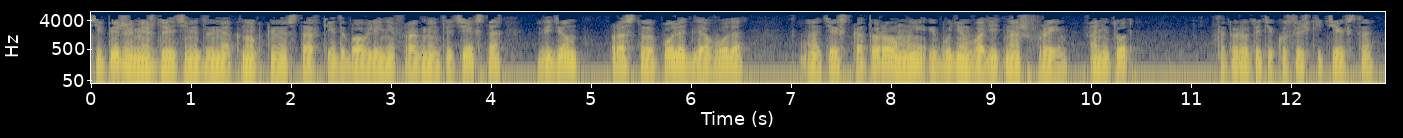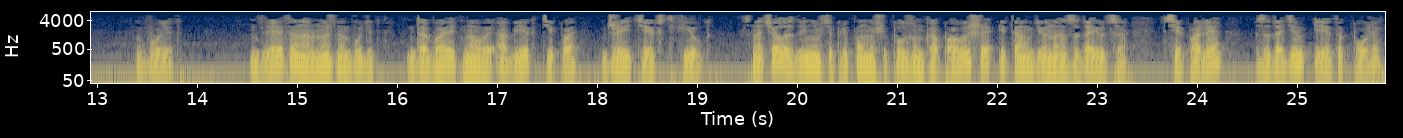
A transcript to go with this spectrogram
Теперь же между этими двумя кнопками вставки и добавления фрагмента текста введем простое поле для ввода, а, текст которого мы и будем вводить наш фрейм, а не тот, который вот эти кусочки текста вводит. Для этого нам нужно будет добавить новый объект типа JTextField. Сначала сдвинемся при помощи ползунка повыше, и там, где у нас задаются все поля, зададим и это поле.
